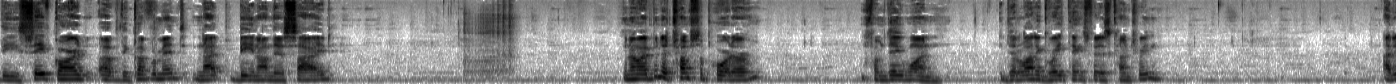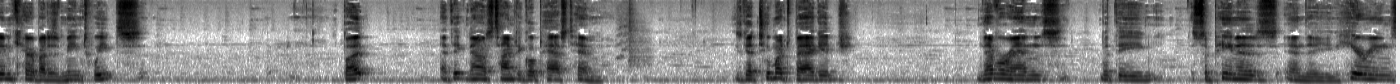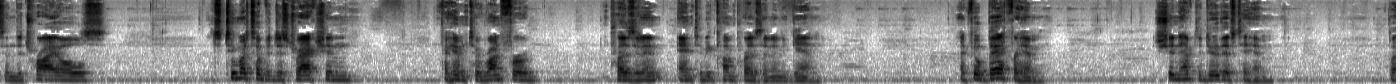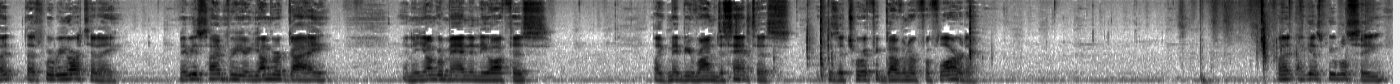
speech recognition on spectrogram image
the safeguard of the government not being on their side. You know, I've been a Trump supporter from day one. Did a lot of great things for this country. I didn't care about his mean tweets, but I think now it's time to go past him. He's got too much baggage, never ends with the subpoenas and the hearings and the trials. It's too much of a distraction for him to run for president and to become president again. I feel bad for him. Shouldn't have to do this to him. But that's where we are today. Maybe it's time for a younger guy and a younger man in the office, like maybe Ron DeSantis, who's a terrific governor for Florida. But I guess we will see.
